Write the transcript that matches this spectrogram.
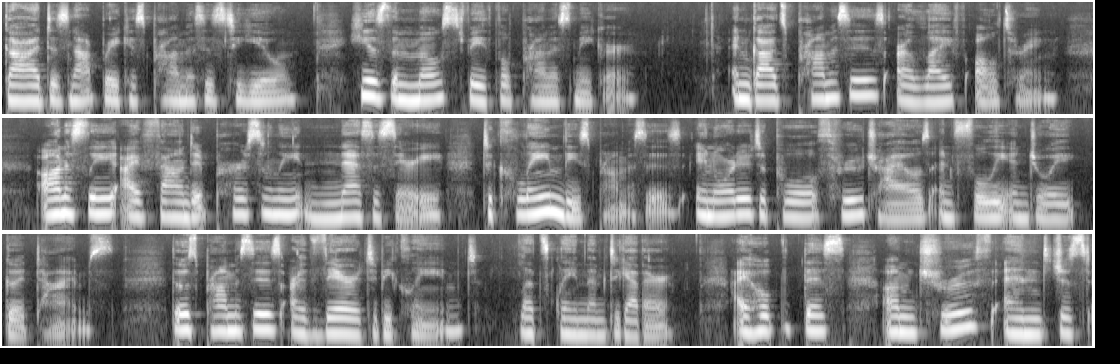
God does not break His promises to you. He is the most faithful promise maker. And God's promises are life altering. Honestly, I've found it personally necessary to claim these promises in order to pull through trials and fully enjoy good times. Those promises are there to be claimed. Let's claim them together. I hope that this um, truth and just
